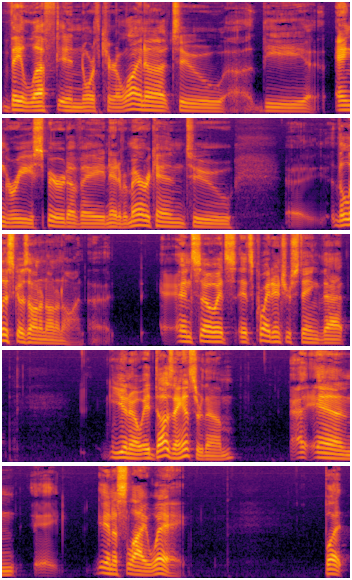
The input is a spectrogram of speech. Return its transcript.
they left in North Carolina to uh, the angry spirit of a Native American to uh, the list goes on and on and on. Uh, and so it's it's quite interesting that you know it does answer them uh, and in a sly way but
